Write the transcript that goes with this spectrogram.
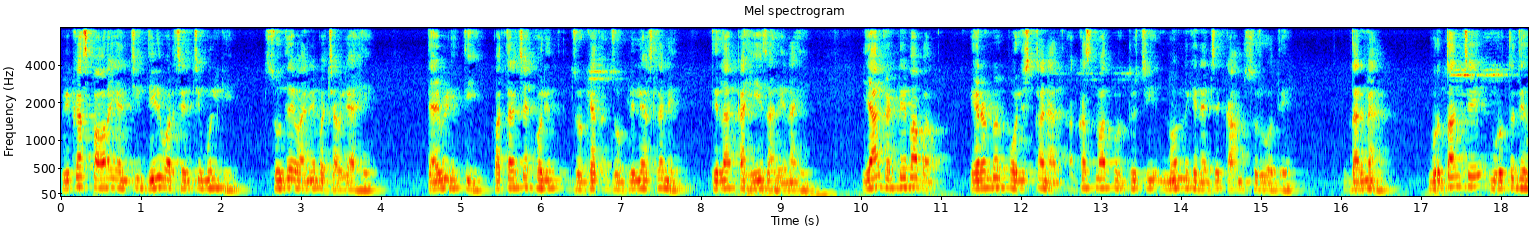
विकास पवार यांची दीड वर्षांची मुलगी सुदैवाने बचावली आहे. त्यावेळी ती पत्राच्या खोलीत झोक्यात झोपलेली असल्याने तिला काहीही झाले नाही. या घटनेबाबत एरंडोल पोलीस ठाण्यात अकस्मात मृत्यूची नोंद घेण्याचे काम सुरू होते. दरम्यान मृतांचे मृतदेह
